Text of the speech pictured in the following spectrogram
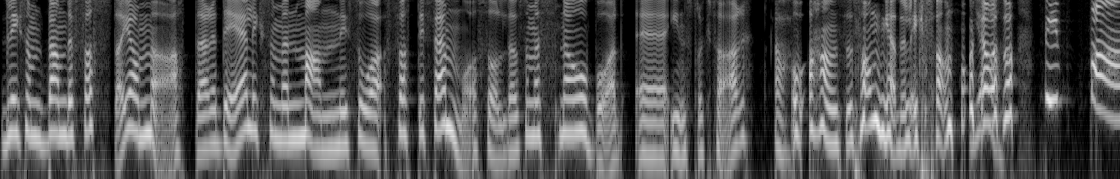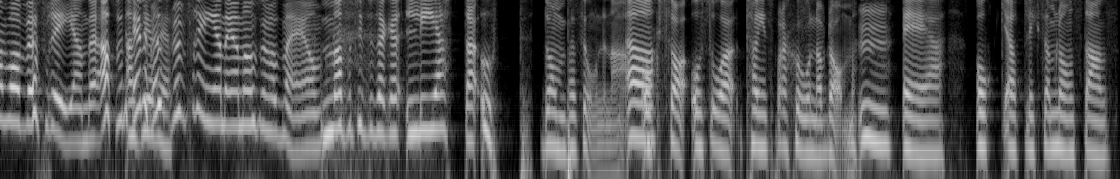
Liksom bland det första jag möter, det är liksom en man i så 45-årsåldern som är snowboardinstruktör. Eh. Ja. och han säsongade liksom, och jag Ja. var så, fy fan vad befriande! Alltså det Alltså, är det mest befriande jag någonsin varit med om. Man får typ försöka leta upp de personerna Ja. och, så, och så ta inspiration av dem. Mm. Eh, och att liksom någonstans,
